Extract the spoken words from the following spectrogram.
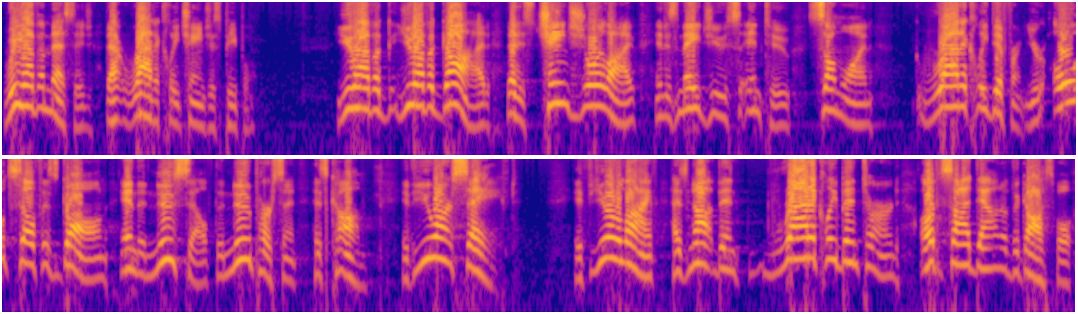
We have a message that radically changes people. You have a, you have a God that has changed your life and has made you into someone radically different. Your old self is gone and the new self, the new person has come. If you aren't saved, if your life has not been radically been turned upside down of the gospel,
